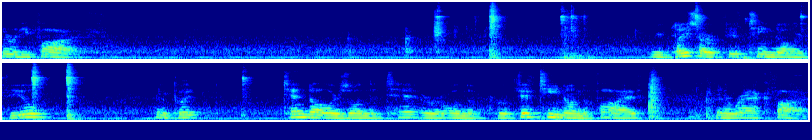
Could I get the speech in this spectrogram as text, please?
thirty-five. Replace our fifteen dollar field. I'm gonna put ten dollars on the ten, or on the, or fifteen on the five. Gonna rack five.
